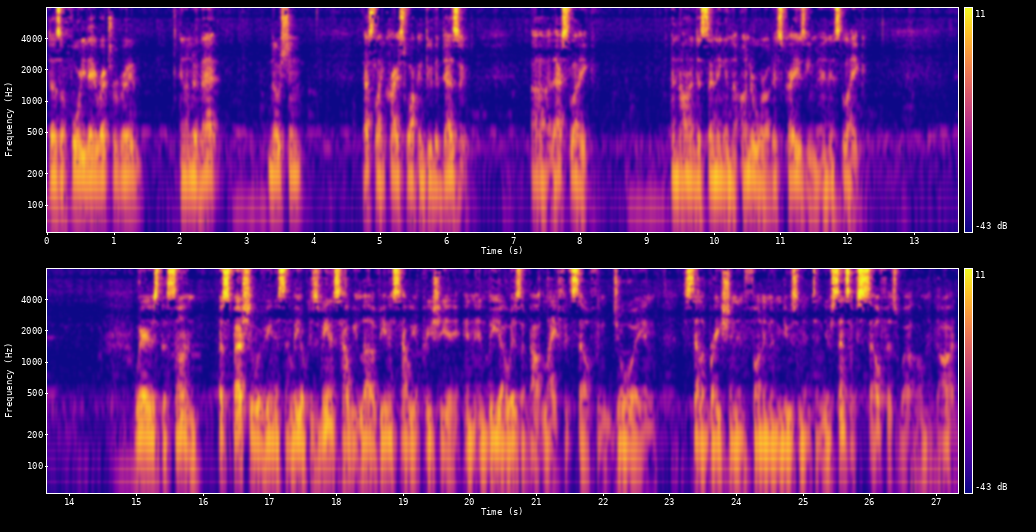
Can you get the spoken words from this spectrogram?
does a 40 day retrograde. And under that notion, that's like Christ walking through the desert. Uh, that's like Inanna descending in the underworld. It's crazy, man. It's like, where is the sun? Especially with Venus and Leo, because Venus how we love, Venus how we appreciate, and, and Leo is about life itself and joy and celebration and fun and amusement and your sense of self as well. Oh my God,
